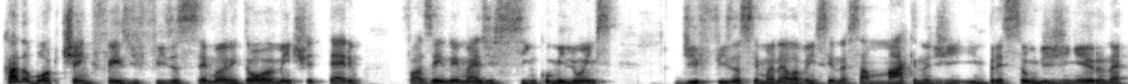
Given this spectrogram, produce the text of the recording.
cada blockchain fez de FIIs essa semana. Então, obviamente, Ethereum fazendo em mais de 5 milhões de FIIs na semana, ela vem sendo essa máquina de impressão de dinheiro, né?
